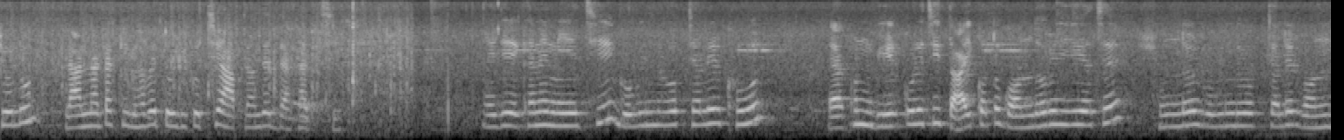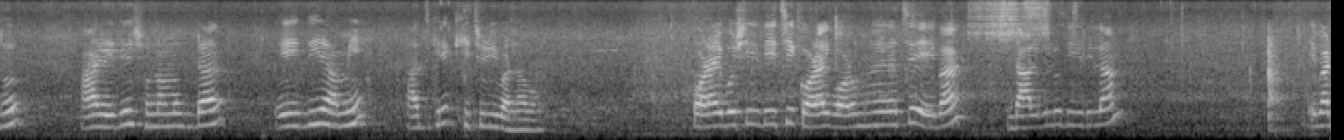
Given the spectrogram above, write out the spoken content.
চলুন, রান্নাটা কীভাবে তৈরি করছি আপনাদের দেখাচ্ছি। এই যে এখানে নিয়েছি গোবিন্দভোগ চালের খুদ এখন বের করেছি, তাই কত গন্ধ বেরিয়ে গেছে। সুন্দর গোবিন্দভোগ চালের গন্ধ। আর এই যে সোনামুগ ডাল, এই দিয়ে আমি আজকে খিচুড়ি বানাবো। কড়াই বসিয়ে দিয়েছি, কড়াই গরম হয়ে গেছে। এবার ডালগুলো দিয়ে দিলাম। এবার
